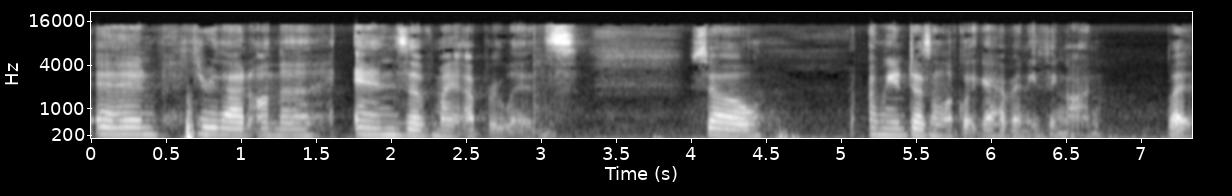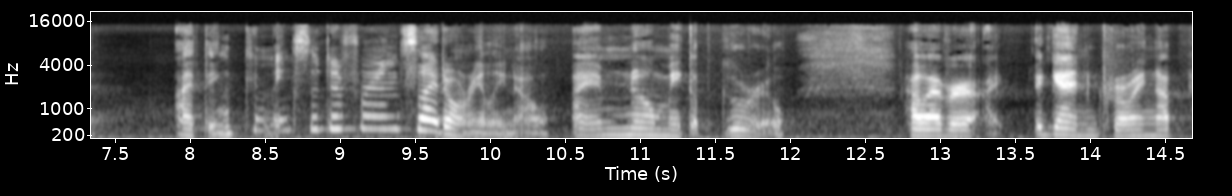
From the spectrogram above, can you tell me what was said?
and threw that on the ends of my upper lids. So, I mean, it doesn't look like I have anything on, but I think it makes a difference. I don't really know. I am no makeup guru. However, I, again, growing up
